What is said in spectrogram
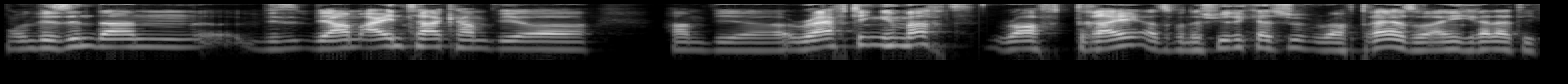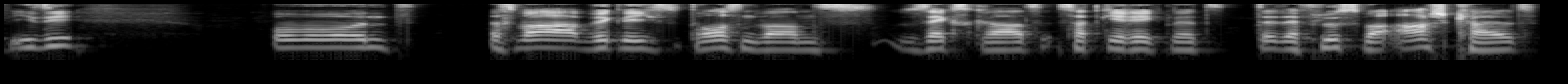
Und wir sind dann, wir, wir haben einen Tag haben wir, haben wir Rafting gemacht, Raft 3, also von der Schwierigkeitsstufe Raft 3, also eigentlich relativ easy. Und es war wirklich, draußen waren es 6 Grad, es hat geregnet, der, der Fluss war arschkalt.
